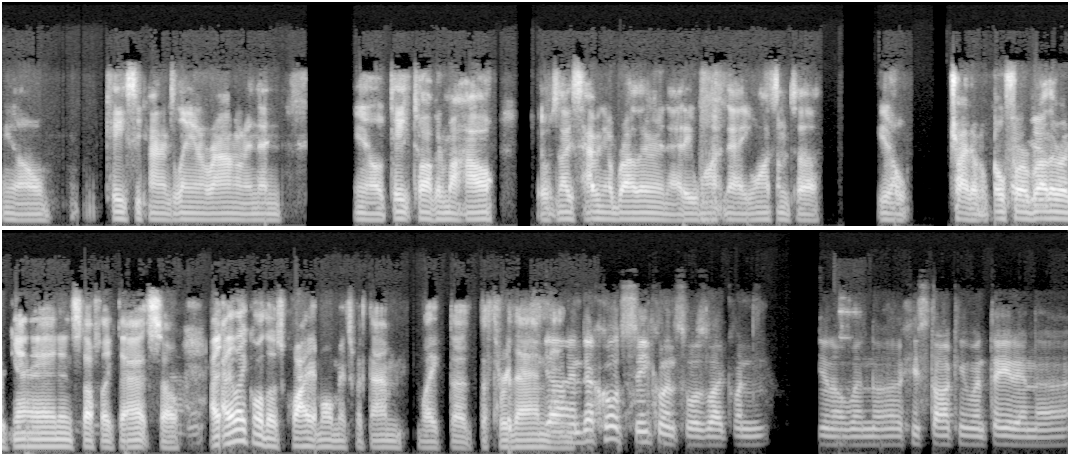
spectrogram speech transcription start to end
you know, Casey kind of laying around, and then you know Tate talking about how it was nice having a brother and that he want that he wants him to, you know, try to go for a brother again and stuff like that. So. I, I like all those quiet moments with them, like the the three of them. Yeah, and- and the whole sequence was like when, you know, when uh, he's talking, when Tate and uh,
